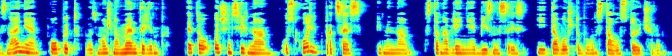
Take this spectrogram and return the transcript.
Знания, опыт, возможно, менторинг. Это очень сильно ускорит процесс именно становления бизнеса и того, чтобы он стал устойчивым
